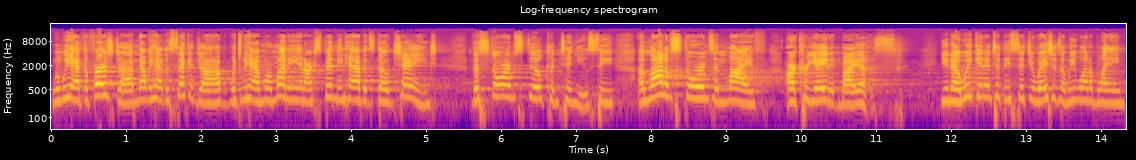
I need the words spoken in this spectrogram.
when we had the first job, now we have the second job, which we have more money, and our spending habits don't change, the storm still continues. See, a lot of storms in life are created by us. You know, we get into these situations and we want to blame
